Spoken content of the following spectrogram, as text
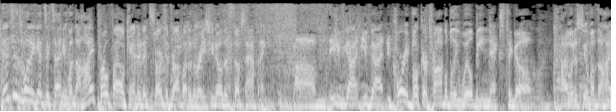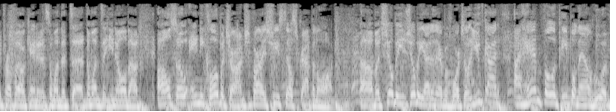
this is when it gets exciting. When the high-profile candidates start to drop out of the race, you know that stuff's happening. Um, you've got you've got Cory Booker probably will be next to go. I would assume of the high-profile candidates, the one that uh, the ones that you know about. Also, Amy Klobuchar. I'm surprised she's still scrapping along, uh, but she'll be she'll be out of there before. So you've got a handful of people now who have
